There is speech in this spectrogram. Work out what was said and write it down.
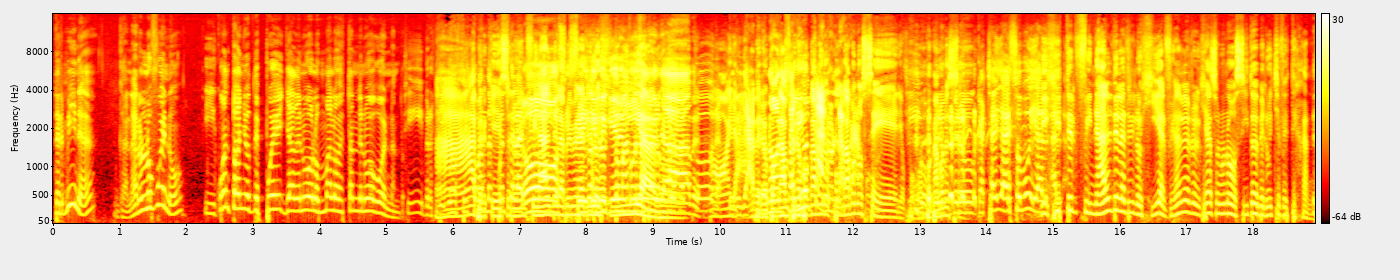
termina, ganaron los buenos, y cuántos años después ya de nuevo los malos están de nuevo gobernando. Sí, pero es que yo Ah, estoy pero tomando que en cuenta no la... el final de la si primera no trilogía, bro. ya, pero- No, pero ya, pero, pero no pero pongámonos, pongámonos serios, Sí, pero, pongámonos pero. ¿cachai? A eso voy. Al, al- Dijiste el final de la trilogía. El final de la trilogía son unos ositos de peluche festejando.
